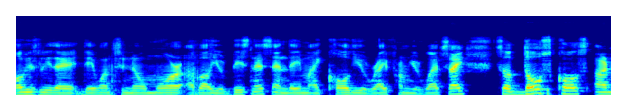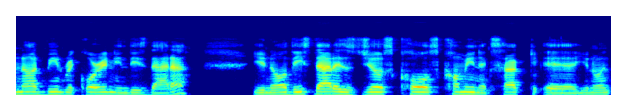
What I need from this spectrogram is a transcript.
obviously they, they want to know more about your business and they might call you right from your website. So those calls are not being recorded in this data. You know this data is just calls coming exactly uh, you know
